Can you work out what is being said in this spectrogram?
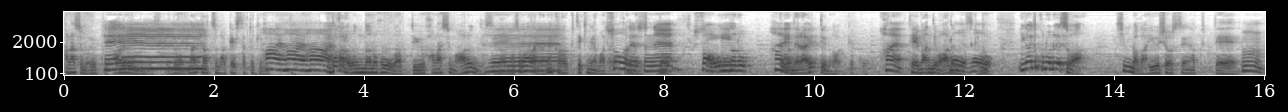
話もよくあるんですけどな夏負けした時に、はいはいはい。だから女の方がっていう話もあるんですが、まあ、その中ではね科学的にはまだ分かんないですけどね。まあ女の子を狙えっていうのが結構はい。定番ではあるんですけど、ほうほ意外とこのレースは牝馬が優勝してなくて。うん。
